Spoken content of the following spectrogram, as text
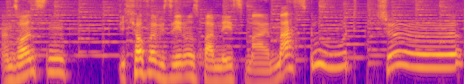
Ansonsten, ich hoffe, wir sehen uns beim nächsten Mal. Macht's gut. Tschüss.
